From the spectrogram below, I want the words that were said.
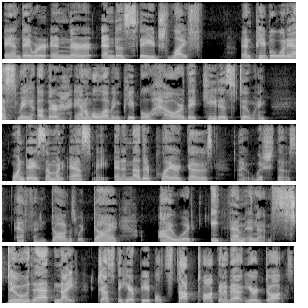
and they were in their end of stage life. And people would ask me, other animal loving people, how are the Akitas doing? One day someone asked me, and another player goes, I wish those effing dogs would die. I would eat them in a stew that night just to hear people stop talking about your dogs.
